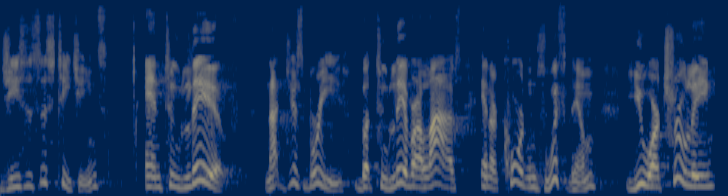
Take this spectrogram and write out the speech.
Jesus' teachings and to live, not just breathe, but to live our lives in accordance with them. You are truly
